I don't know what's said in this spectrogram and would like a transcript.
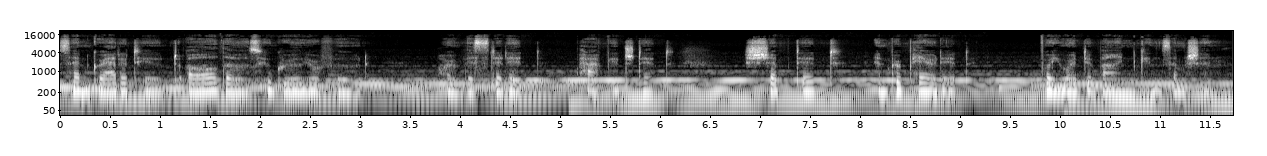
Send gratitude to all those who grew your food, harvested it, packaged it, shipped it, and prepared it for your divine consumption.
